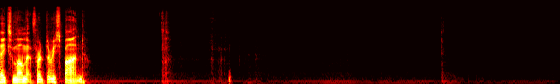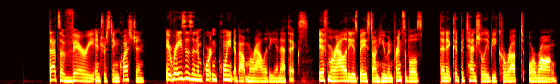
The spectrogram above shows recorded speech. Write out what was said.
Takes a moment for it to respond. That's a very interesting question. It raises an important point about morality and ethics. If morality is based on human principles, then it could potentially be corrupt or wrong.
